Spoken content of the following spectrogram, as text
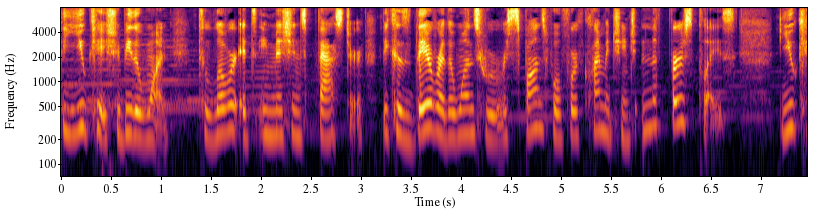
the UK should be the one to lower its emissions faster because they were the ones who were responsible for climate change in the first place. The UK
